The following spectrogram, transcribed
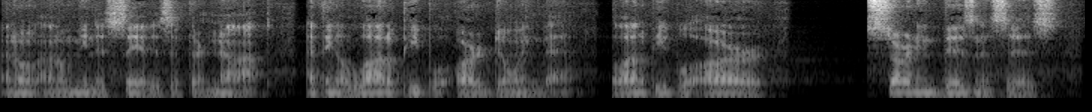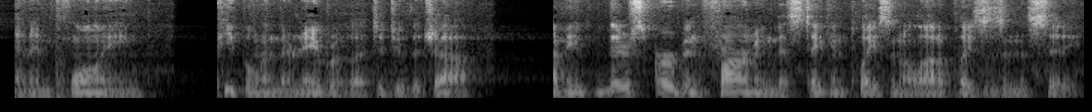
I don't I don't mean to say it as if they're not. I think a lot of people are doing that. A lot of people are starting businesses and employing people in their neighborhood to do the job. I mean, there's urban farming that's taking place in a lot of places in the city.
